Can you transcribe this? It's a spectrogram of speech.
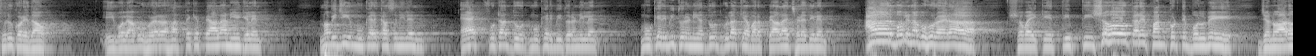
শুরু করে দাও। এই বলে আবু হুরায়রার হাত থেকে পেয়ালা নিয়ে গেলেন। নবীজি মুখের কাছে নিলেন, এক ফোঁটা দুধ মুখের ভিতরে নিলেন। মুখের ভিতরে নিয়ে দুধগুলাকে আবার পেয়ালায় ছেড়ে দিলেন। আর বলেন আবু হুরায়রা সবাইকে তৃপ্তি সহকারে পান করতে বলবে, যেন আরও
